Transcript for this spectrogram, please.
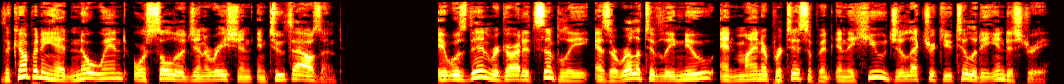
The company had no wind or solar generation in 2000. It was then regarded simply as a relatively new and minor participant in the huge electric utility industry.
